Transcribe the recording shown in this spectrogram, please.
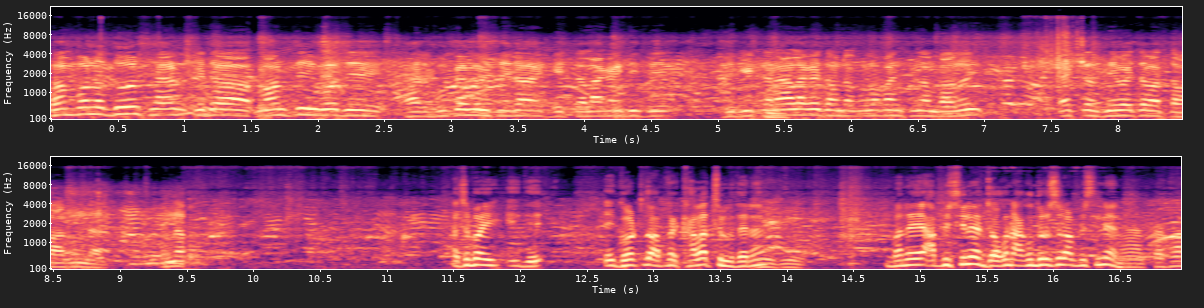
সম্পূর্ণ দোষ স্যার এটা মানতেই হবে যে আর বোকামি হয়েছে এটা গেটটা লাগাই দিতে যে গেটটা না লাগাইতে আমরা পোলা পানি ছিলাম ভালোই। একটা নেবাইতে পারতাম আগুনটা। আচ্ছা ভাই এই তো আপনার খালার ছিল তাই না? মানে আপনি ছিলেন? যখন আগুন ধরেছিল আপনি ছিলেন? হ্যাঁ তখন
